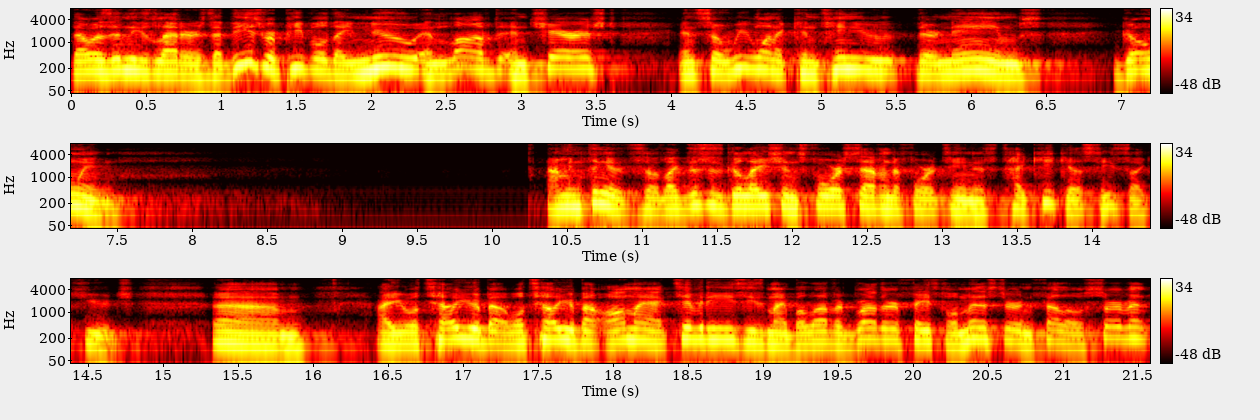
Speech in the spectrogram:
that was in these letters that these were people they knew and loved and cherished, and so we want to continue their names going. I mean, think of it. So, like, this is Galatians 4 7 to 14. It's Tychicus. He's like huge. Um, I will tell you about, will tell you about all my activities. He's my beloved brother, faithful minister, and fellow servant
